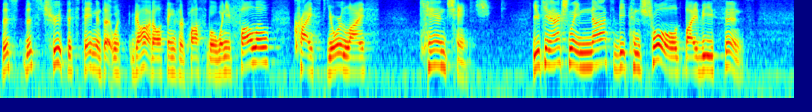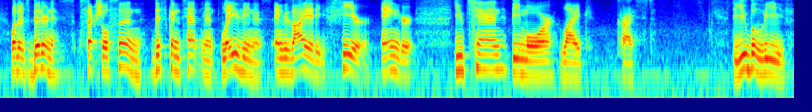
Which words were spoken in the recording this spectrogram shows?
This, this truth, this statement that with God all things are possible, when you follow Christ, your life can change. You can actually not be controlled by these sins, whether it's bitterness, sexual sin, discontentment, laziness, anxiety, fear, anger. You can be more like Christ. Do you believe?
